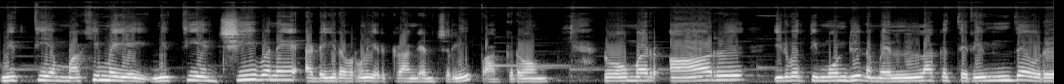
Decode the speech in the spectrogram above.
நித்திய மகிமையை நித்திய ஜீவனை அடைகிறவர்களும் இருக்கிறாங்கன்னு சொல்லி பார்க்குறோம். ரோமர் ஆறு இருபத்தி மூன்று நம்ம எல்லாருக்கும் தெரிந்த ஒரு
